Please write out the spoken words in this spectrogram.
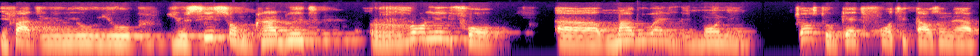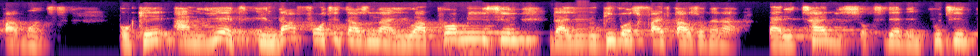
In fact, you you you, you see some graduates running for uh, Marwa in the morning just to get 40,000 naira per month. Okay, and yet in that 40,000 naira, you are promising that you give us 5,000 naira by the time you succeeded in putting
